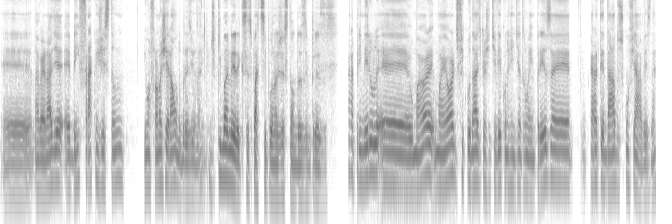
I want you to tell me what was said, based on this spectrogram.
É, na verdade, é, é bem fraco em gestão de uma forma geral no Brasil, né? De que maneira que vocês participam na gestão das empresas? Cara, primeiro, é, o maior, a maior dificuldade que a gente vê quando a gente entra numa empresa é o cara ter dados confiáveis, né?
